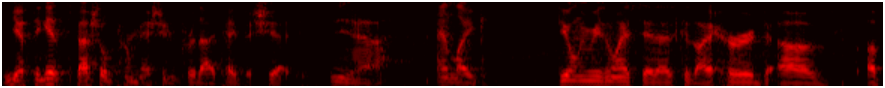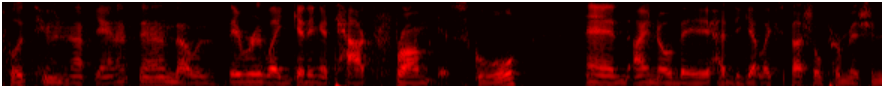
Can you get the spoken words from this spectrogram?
you have to get special permission for that type of shit. Yeah. And like the only reason why I say that is because I heard of a platoon in Afghanistan that was they were like getting attacked from a school. And I know they had to get like special permission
